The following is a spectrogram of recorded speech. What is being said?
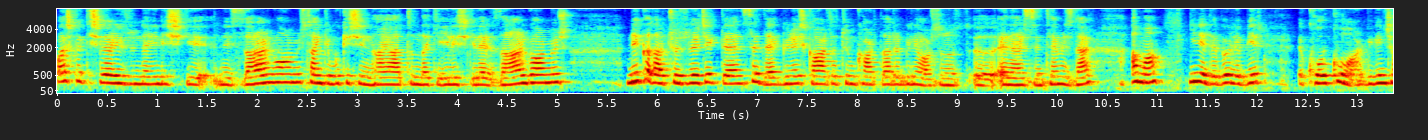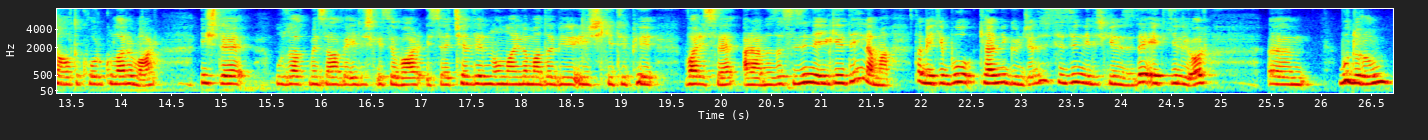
başka kişiler yüzünden ilişkiniz zarar görmüş. Sanki bu kişinin hayatındaki ilişkileri zarar görmüş. Ne kadar çözülecek dense de güneş kartı tüm kartları biliyorsunuz e, enerjisini temizler. Ama yine de böyle bir e, korku var. Bilinçaltı korkuları var. İşte uzak mesafe ilişkisi var ise, çevrenin onaylamadığı bir ilişki tipi var ise aranızda sizinle ilgili değil ama tabii ki bu kendi günceli sizin ilişkinizi de etkiliyor. Bu durum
